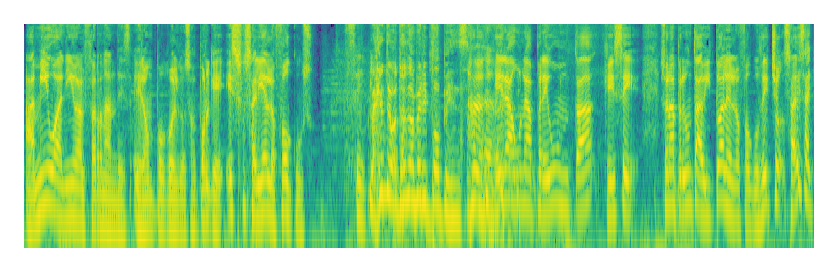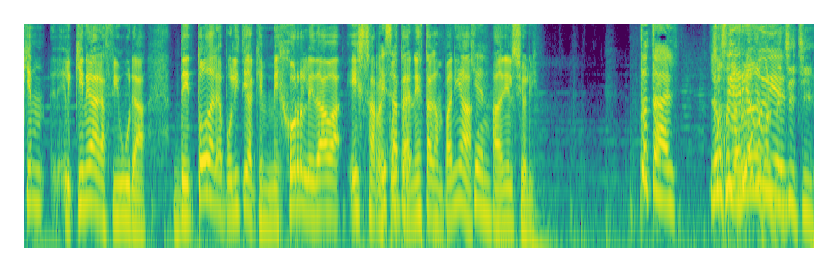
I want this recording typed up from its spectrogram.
¿A mí o a Aníbal Fernández? Era un poco el gozo. Porque eso salía en los focus. Sí. La gente votando a Mary Poppins. Era una pregunta que ese, es una pregunta habitual en los focus. De hecho, ¿sabes a quién, quién era la figura de toda la política que mejor le daba esa respuesta en esta campaña? ¿Quién? A Daniel Scioli. Total. Lo Yo se lo cuidaría muy bien. Pichichi.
